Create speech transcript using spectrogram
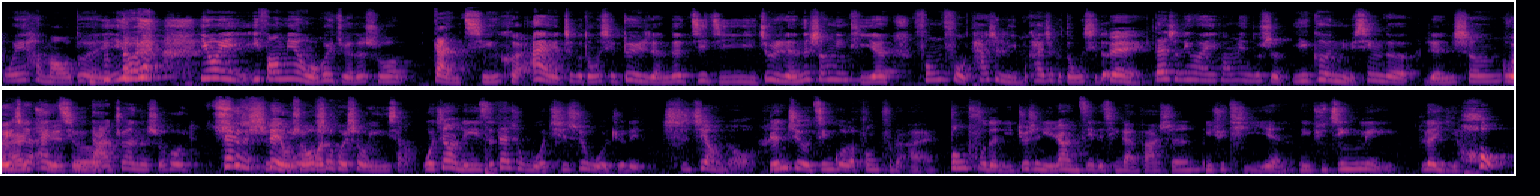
我也很矛盾，因为因为一方面我会觉得说感情和爱这个东西对人的积极意义，就是人的生命体验丰富，它是离不开这个东西的。对。但是另外一方面，就是一个女性的人生围着爱情打转的时候，确实有时候是会受影响。我知道你的意思，但是我其实我觉得是这样的哦，人只有经过了丰富的爱，丰富的你，就是你让你自己的情感发生，你去体验，你去经历了以后。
